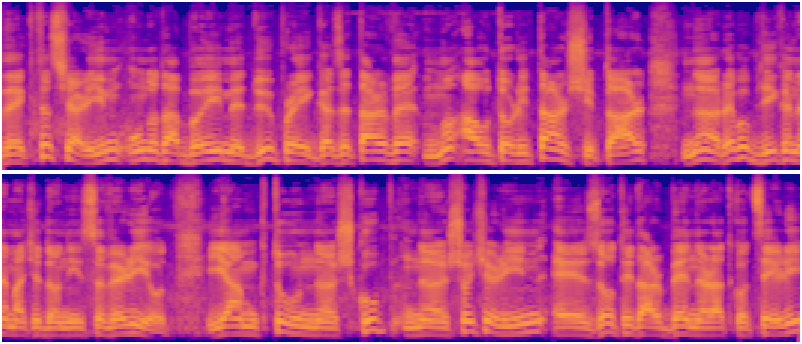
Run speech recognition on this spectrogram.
dhe këtë sqarim unë do ta bëj me dy prej gazetarëve më autoritarë shqiptarë në Republikën e Maqedonisë së Veriut. Jam këtu në Shkup, në shoqërinë e zotit Arben Ratkoceri,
